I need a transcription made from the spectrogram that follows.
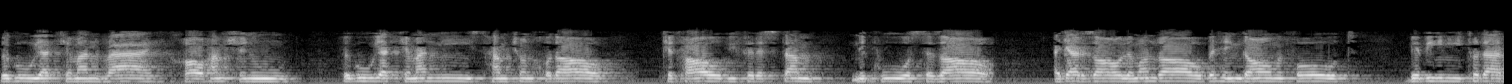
بگوید که من وحی خواهم شنود. بگوید که من نیست همچون خدا. کتابی فرستم نکو و سزا. اگر ظالمان را به هنگام فوت ببینی تو در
